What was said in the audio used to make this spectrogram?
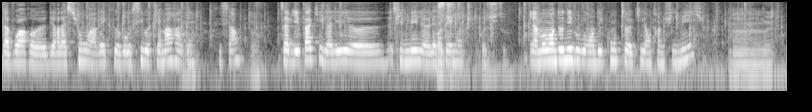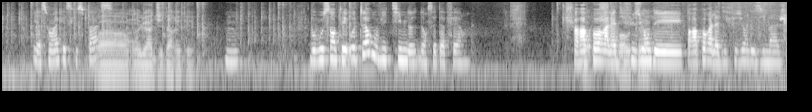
d'avoir des relations avec aussi votre camarade, c'est ça? Vous ne saviez pas qu'il allait filmer la, scène? Pas du tout. Et à un moment donné, vous vous rendez compte qu'il est en train de filmer? Mmh, Et à ce moment-là, qu'est-ce qui se passe bah, On lui a dit d'arrêter. Mmh. Vous vous sentez auteur ou victime dans cette affaire par rapport, à la diffusion des, par rapport à la diffusion des images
